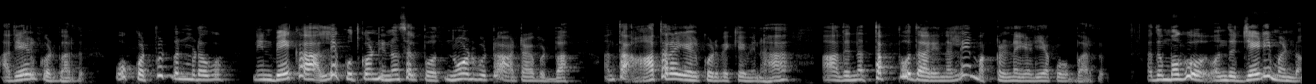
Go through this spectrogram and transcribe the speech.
ಅದು ಹೇಳ್ಕೊಡ್ಬಾರ್ದು. ಹೋಗಿ ಕೊಟ್ಬಿಟ್ಟು ಬಂದ್ಬಿಡೋಗು. ನೀನು ಬೇಕಾ ಅಲ್ಲೇ ಕೂತ್ಕೊಂಡು ಇನ್ನೊಂದು ಸ್ವಲ್ಪ ಹೊತ್ತು ನೋಡಿಬಿಟ್ಟು ಆಟ ಆಡ್ಬಿಟ್ಟು ಬಾ ಅಂತ ಆ ಥರ ಹೇಳ್ಕೊಡ್ಬೇಕೇ ವಿನಃ ಅದನ್ನು ತಪ್ಪು ದಾರಿನಲ್ಲಿ ಮಕ್ಕಳನ್ನ ಎಳಿಯೋಕೆ ಹೋಗ್ಬಾರ್ದು. ಅದು ಮಗು, ಒಂದು ಜೇಡಿ ಮಣ್ಣು.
